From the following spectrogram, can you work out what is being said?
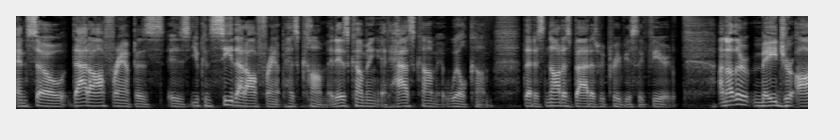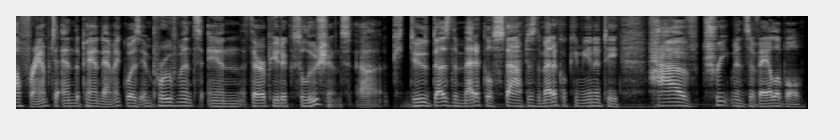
And so that off ramp is, is, you can see that off ramp has come. It is coming. It has come. It will come. That it's not as bad as we previously feared. Another major off ramp to end the pandemic was improvements in therapeutic solutions. Uh, do, does the medical staff, does the medical community have treatments available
